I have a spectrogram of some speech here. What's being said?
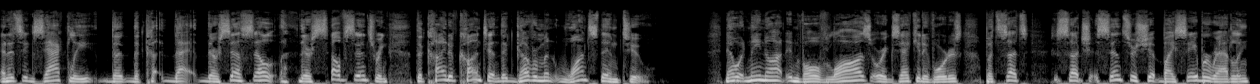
And it's exactly the, the that they're self censoring the kind of content that government wants them to. Now, it may not involve laws or executive orders, but such such censorship by saber rattling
